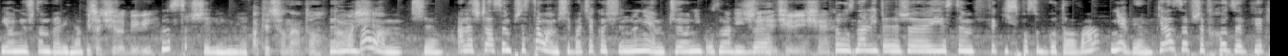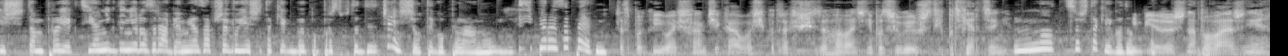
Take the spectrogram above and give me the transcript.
i oni już tam byli. Na... I co ci robili? No straszyli mnie. A ty co na to? No, Bałaś się? bałam się, ale z czasem przestałam się bać jakoś, no nie wiem, czy oni uznali, że... Zniechęcili się. Czy uznali, że jestem w jakiś sposób gotowa? Nie wiem. Ja zawsze wchodzę w jakieś tam projekcje, ja nigdy nie rozrabiam, ja zawsze czuję się tak jakby po prostu wtedy częścią tego planu i, biorę zapewnić. Zaspokoiłaś swoją ciekawość i potrafisz się zachować. Nie potrzebujesz już tych potwierdzeń. No, coś takiego do... I bierzesz na poważnie.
